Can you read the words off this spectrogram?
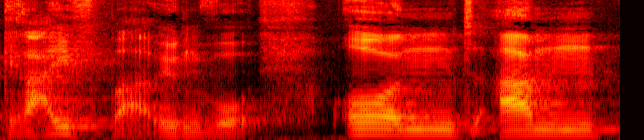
greifbar irgendwo. Und ähm,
